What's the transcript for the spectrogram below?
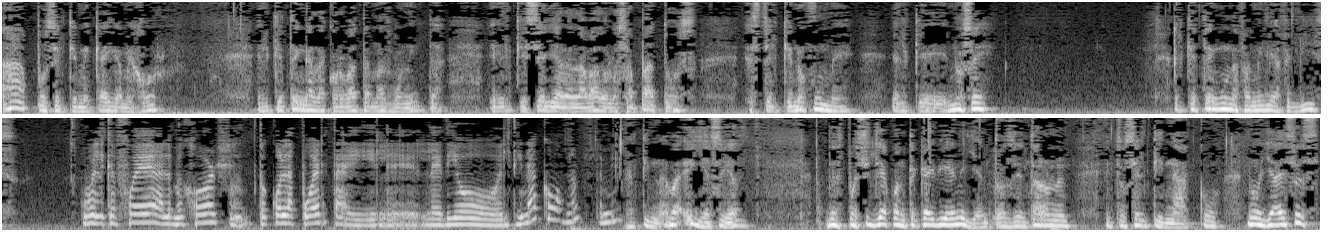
Ah, pues el que me caiga mejor. el que tenga la corbata más bonita, el que se haya lavado los zapatos, este, el que no fume, el que, no sé, el que tenga una familia feliz. O el que fue, a lo mejor, tocó la puerta y le, dio el tinaco, ¿no? También. El tinaco, ya, después ya cuando te cae bien y ya entonces entraron, entonces el tinaco. No, ya eso es,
